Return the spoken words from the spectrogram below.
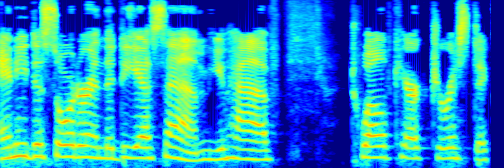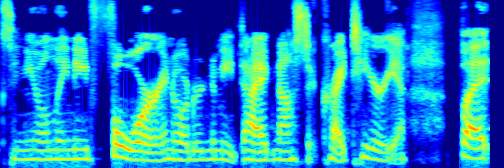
any disorder in the DSM, you have 12 characteristics and you only need four in order to meet diagnostic criteria. But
